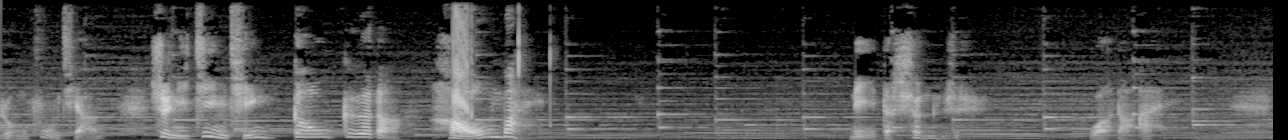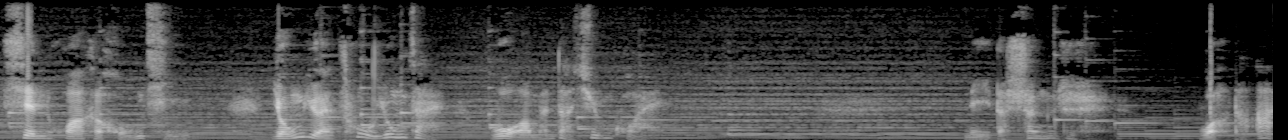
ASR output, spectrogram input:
荣富强，是你尽情高歌的豪迈。你的生日，我的爱，鲜花和红旗，永远簇拥在我们的胸怀。你的生日，我的爱，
